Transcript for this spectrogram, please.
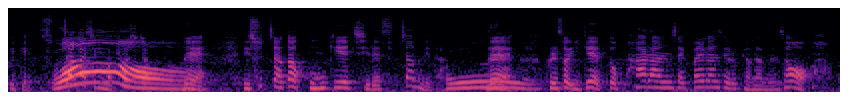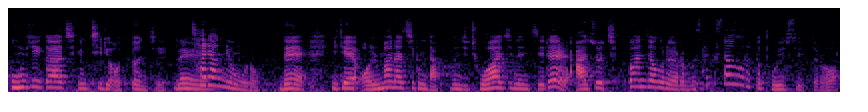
이렇게 숫자가 지금 막 펴지죠. 네, 이 숫자가 공기의 질의 숫자입니다. 오. 네. 그래서 이게 또 파란색, 빨간색으로 변하면서 공기가 지금 질이 어떤지 네. 차량용으로 네 이게 얼마나 지금 나쁜지 좋아지는지를 아주 직관적으로 여러분 색상으로 또 보일 수 있도록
